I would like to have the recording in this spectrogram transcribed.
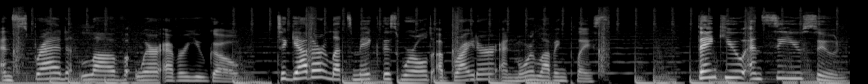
and spread love wherever you go. Together, let's make this world a brighter and more loving place. Thank you and see you soon.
